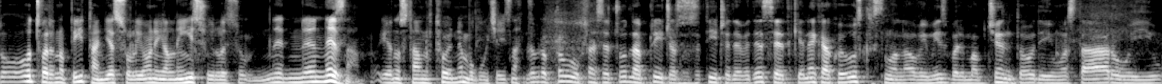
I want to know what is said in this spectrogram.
otvoreno pitanje, jesu li oni ili nisu, ili su, ne, ne, ne znam. Jednostavno, to je nemoguće iznati. Dobro, provukla se čudna priča što se tiče 90-ke, nekako je uskrsnula na ovim izborima, općenito ovdje i u Mostaru i u,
